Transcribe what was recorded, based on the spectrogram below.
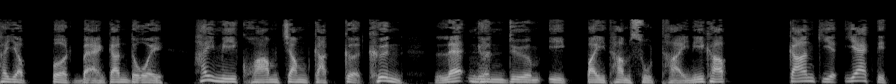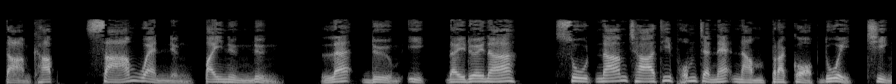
ขยับเปิดแบ่งกันโดย ให้มีความจำกัดเกิดขึ้น และเงินเดิมอีกไปทำสูตรไถนี้ครับ การเกียรติแยกติดตามครับ สามแหว่นหนึ่งไปหนึ่งหนึ่งและดื่มอีกได้ด้วยนะ สูตรน้ำชาที่ผมจะแนะนำประกอบด้วยชิง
